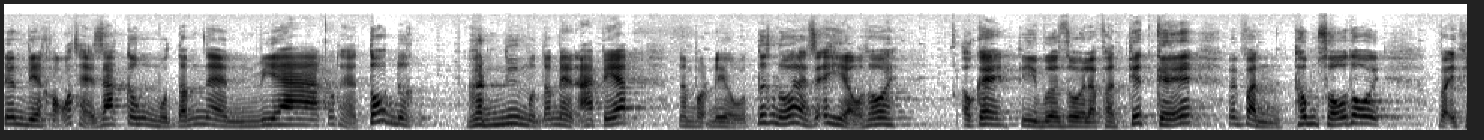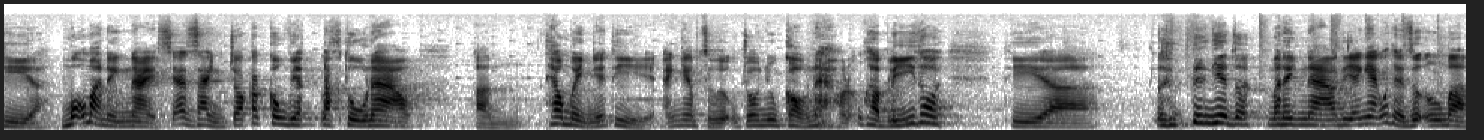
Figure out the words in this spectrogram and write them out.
nên việc họ có thể gia công một tấm nền VR có thể tốt được gần như một tấm nền IPS là một điều tương đối là dễ hiểu thôi Ok, thì vừa rồi là phần thiết kế với phần thông số thôi. Vậy thì à, mẫu màn hình này sẽ dành cho các công việc đặc thù nào? À, theo mình ấy thì anh em sử dụng cho nhu cầu nào nó cũng hợp lý thôi. Thì à, đương nhiên rồi, màn hình nào thì anh em có thể sử dụng mà.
